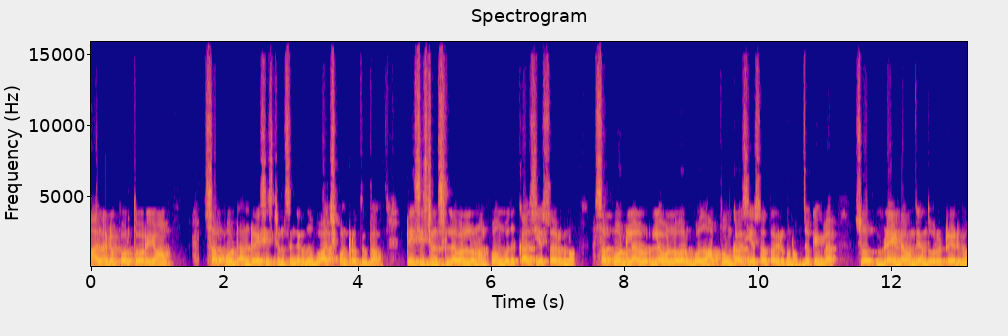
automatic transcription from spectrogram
மார்க்கெட்டை பொறுத்த வரையும் சப்போர்ட் அண்ட் ரெசிஸ்டன்ஸுங்கிறது வாட்ச் பண்ணுறதுக்கு தான் ரெசிஸ்டன்ஸ் லெவலில் நம்ம போகும்போது காசியஸாக இருக்கணும். சப்போர்ட் லெவல் லெவலில் வரும்போது அப்பவும் காசியஸாக தான் இருக்கணும். ஓகேங்களா ஸோ பிளைண்டாக வந்து எந்த ஒரு ட்ரேடுமே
